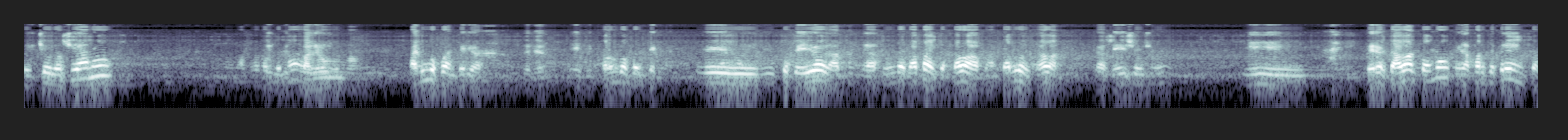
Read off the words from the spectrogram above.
el Cholociano, Palumbo. Palumbo fue anterior. ¿Anterior? Palumbo fue anterior eh, esto que dio la, la, segunda etapa y estaba Juan Carlos, estaba casi yo, yo. Y, pero estaba como en la parte prensa.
